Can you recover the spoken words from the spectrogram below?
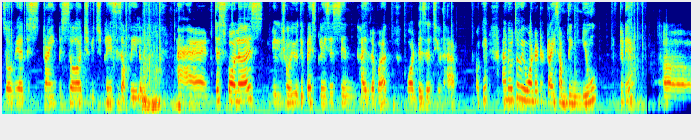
So we are just trying to search which place is available, and just follow us. We'll show you the best places in Hyderabad. What desserts you'll have. Okay, and also we wanted to try something new today. Uh,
